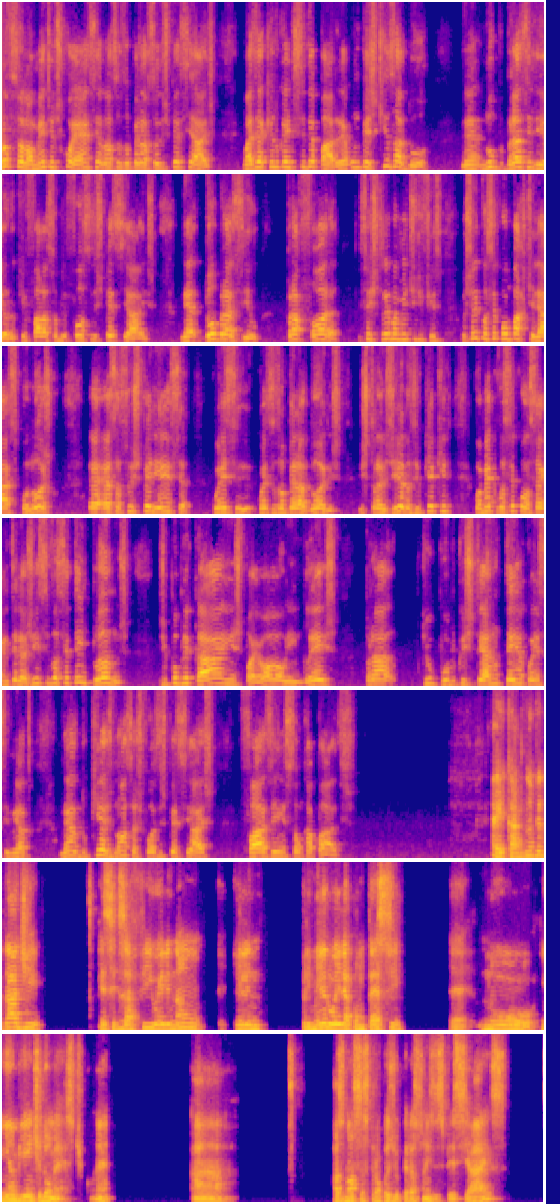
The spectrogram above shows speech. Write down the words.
Profissionalmente, eles conhecem as nossas operações especiais, mas é aquilo que a gente se depara. Né? Um pesquisador né, no brasileiro que fala sobre forças especiais né, do Brasil para fora, isso é extremamente difícil. Gostaria que você compartilhasse conosco é, essa sua experiência com, esse, com esses operadores estrangeiros e o que, que como é que você consegue interagir se você tem planos de publicar em espanhol, em inglês, para que o público externo tenha conhecimento né, do que as nossas forças especiais fazem e são capazes. É, Ricardo, na verdade, esse desafio, ele não, ele primeiro ele acontece é, no em ambiente doméstico, né? A, as nossas tropas de operações especiais,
